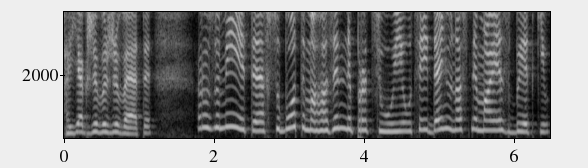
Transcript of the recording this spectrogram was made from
А як же ви живете? Розумієте, в суботу магазин не працює, у цей день у нас немає збитків.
